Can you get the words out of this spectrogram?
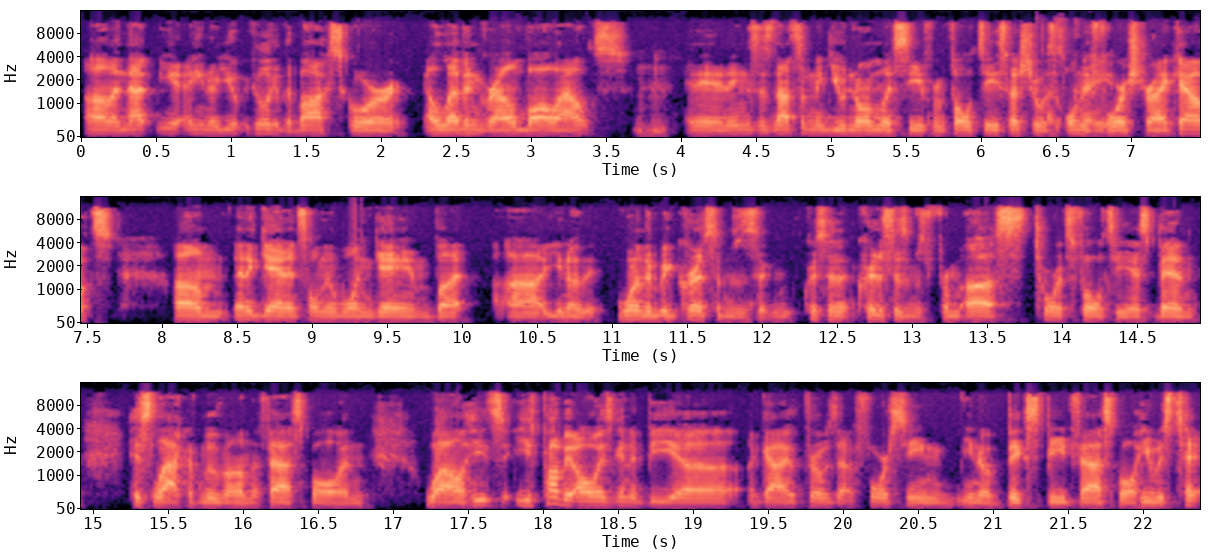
Um, and that you know, you, if you look at the box score, eleven ground ball outs mm-hmm. in innings is not something you would normally see from Folty, especially with That's only great. four strikeouts. Um, and again, it's only one game, but uh, you know, one of the big criticisms criticisms from us towards Folty has been his lack of movement on the fastball. And while he's he's probably always going to be a, a, guy who throws that four seam, you know, big speed fastball, he was ta- I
